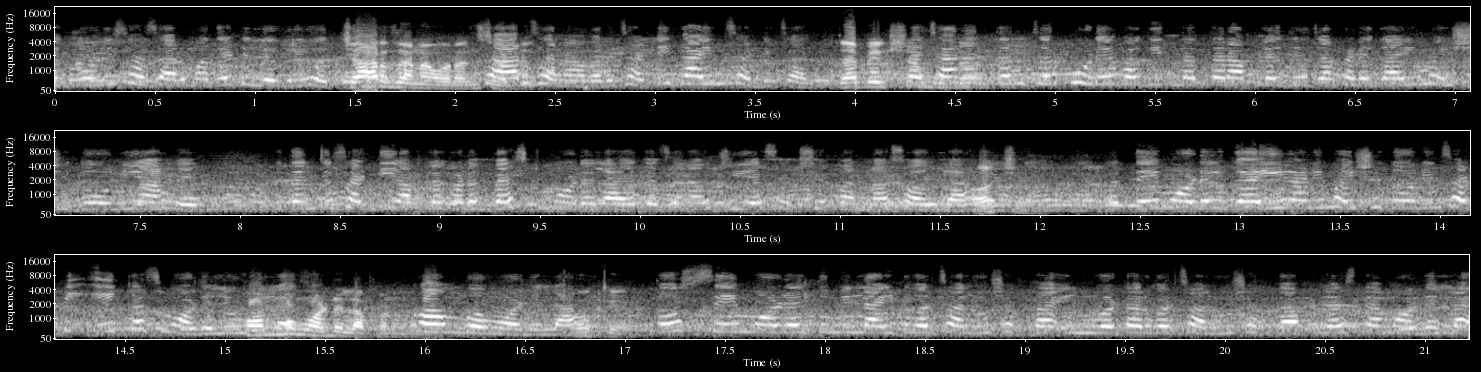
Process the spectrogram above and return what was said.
एकोणीस हजारमध्ये डिलिव्हरी होते. चार चार जनावरांसाठी जनावरांसाठी गायींसाठी चालतं. त्यापेक्षा? त्याच्यानंतर जर पुढे बघितलं तर आपल्या ज्याच्याकडे गाई म्हशी दोन्ही आहेत तर त्यांच्यासाठी आपल्याकडे बेस्ट मॉडेल आहे. त्याचं नाव जी एस एकशे पन्नास ऑइल आहे. अच्छा. तर ते मॉडेल गाई आणि म्हशी दोन्हीसाठी एकच मॉडेल कॉम्बो मॉडेल आपण. Combo model. आहे. तो सेम मॉडेल तुम्ही लाईटवर चालवू शकता इन्व्हर्टरवर चालवू शकता प्लस त्या मॉडेलला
